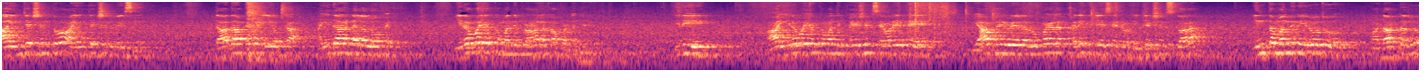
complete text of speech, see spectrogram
ఆ ఇంజెక్షన్తో ఆ ఇంజెక్షన్ వేసి దాదాపుగా ఈ యొక్క ఐదారు నెలల లోపే ఇరవై ఒక్క మంది ప్రాణాలు కాపాడడం జరిగింది. ఇది ఆ ఇరవై ఒక్క మంది పేషెంట్స్ ఎవరైతే యాభై వేల రూపాయల ఖరీదు చేసేటువంటి ఇంజెక్షన్స్ ద్వారా ఇంతమందిని ఈరోజు మా డాక్టర్లు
